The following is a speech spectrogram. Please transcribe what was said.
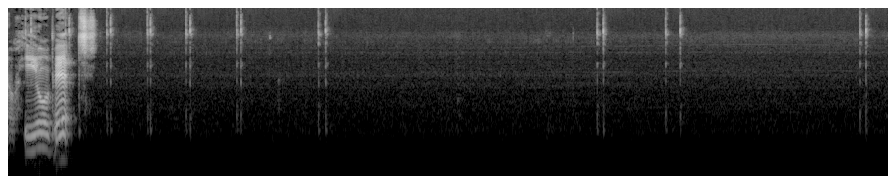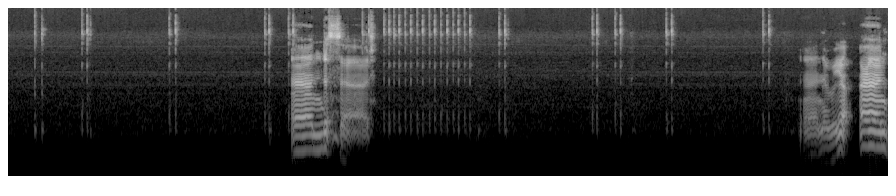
Now heal a bit. and the third. And there we are. And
